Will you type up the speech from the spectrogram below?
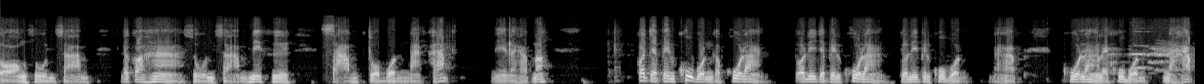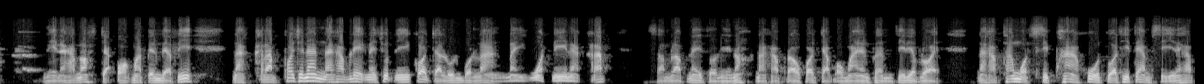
สองศูนย์สามแล้วก็ห้าศูนย์สามนี่คือสามตัวบนนะครับนี่นะครับเนาะก็จะเป็นคู่บนกับคู่ล่าง ตัวนี้จะเป็นคู่ล่าง ตัวนี้เป็นคู่บนนะครับ คู่ล่างและคู่บนนะครับนี่นะครับเนาะจะออกมาเป็นแบบนี้นะครับ เพราะฉะนั้นนะครับเลขในชุดนี้ก็จะลุ้นบนล่างในงวดนี้นะครับ สำหรับในตัวนี้เนาะนะครับ เราก็จับออกมาเป็นเพื่อนเป็นที่เรียบร้อยนะครับ ทั้งหมด 15 คู่ตัวที่แต้มสีนะครับ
